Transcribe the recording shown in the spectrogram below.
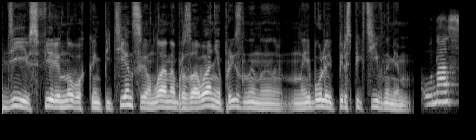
идеи в сфере новых компетенций онлайн-образования признаны наиболее перспективными? У нас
